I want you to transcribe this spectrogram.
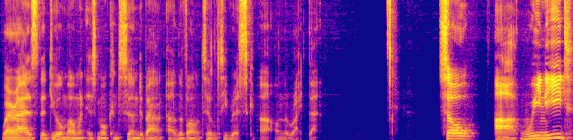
whereas the dual moment is more concerned about uh, the volatility risk uh, on the right there. So uh, we need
